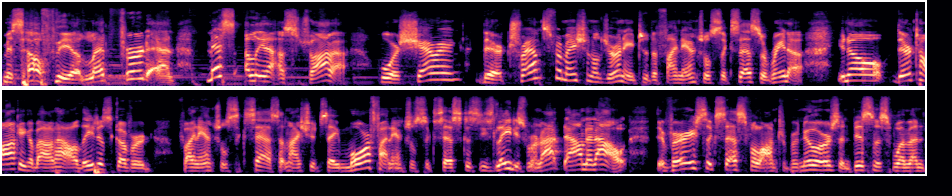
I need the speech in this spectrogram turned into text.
Miss Althea Ledford, and Miss Alina Estrada, who are sharing their transformational journey to the financial success arena. You know, they're talking about how they discovered financial success, and I should say more financial success because these ladies were not down and out. They're very successful entrepreneurs and businesswomen,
